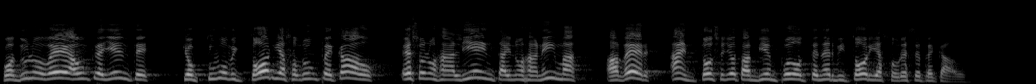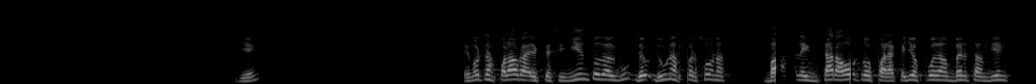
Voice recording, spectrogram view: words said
Cuando uno ve a un creyente que obtuvo victoria sobre un pecado, eso nos alienta y nos anima a ver, ah, entonces yo también puedo obtener victoria sobre ese pecado. Bien. En otras palabras, el crecimiento de, de unas personas va a alentar a otros para que ellos puedan ver también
